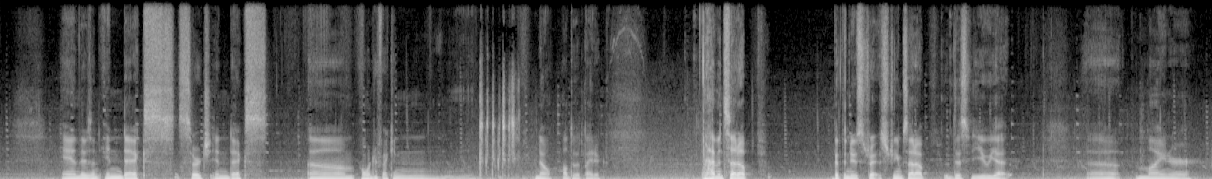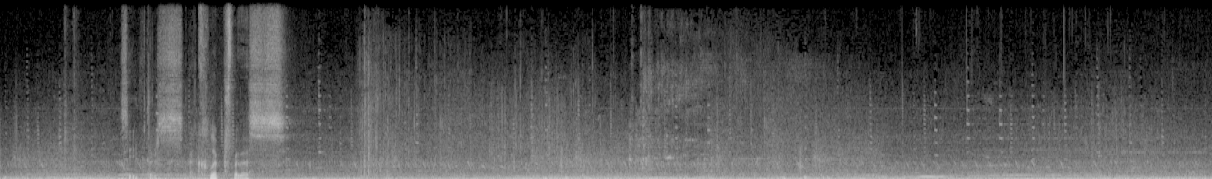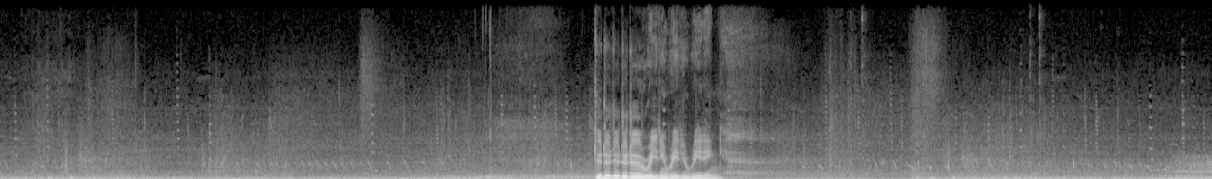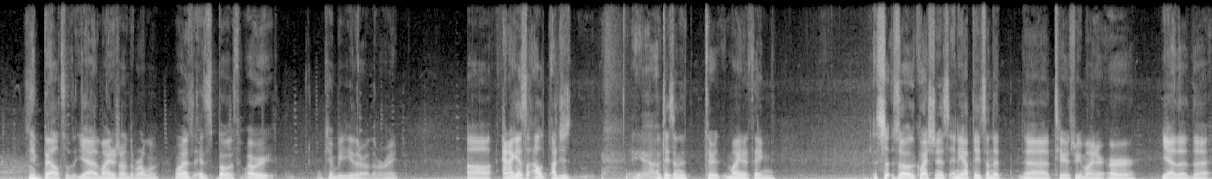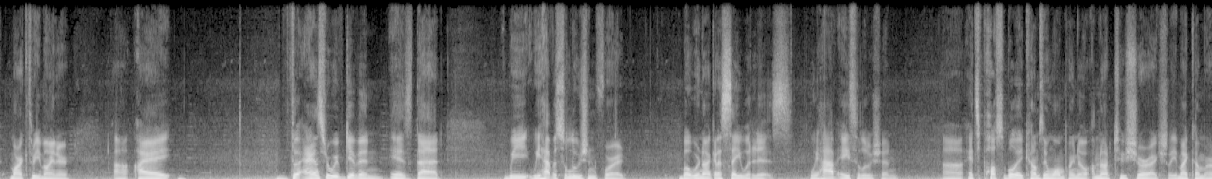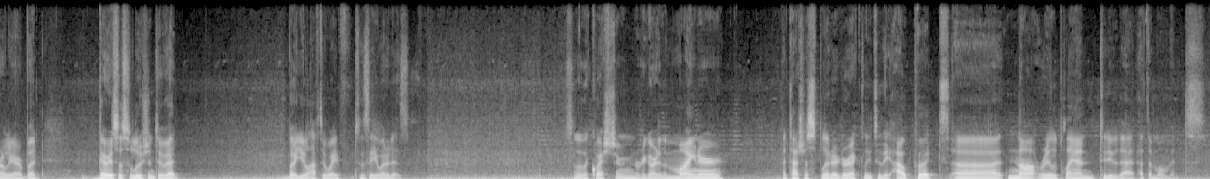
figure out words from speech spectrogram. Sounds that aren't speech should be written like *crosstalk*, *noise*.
And there's an index, search index. Um, I wonder if I can... No, I'll do it later. I haven't set up with the new stream setup this view yet. Uh, miner see if there's a clip for this. Do do do do do reading reading reading. *laughs* Belts, yeah, the miners aren't the problem. Well, it's, it's both. Or it can be either of them, right? Uh, and I guess I'll, I'll just yeah, updates on the miner thing. So, so the question is, any updates on the uh, tier three miner, or yeah, the the Mark three miner? Uh, I the answer we've given is that we we have a solution for it, but we're not going to say what it is. We have a solution. Uh, it's possible it comes in 1.0. I'm not too sure actually. It might come earlier, but there is a solution to it. But you'll have to wait to see what it is. It's another question regarding the miner. Attach a splitter directly to the output. Uh, not really planned to do that at the moment.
